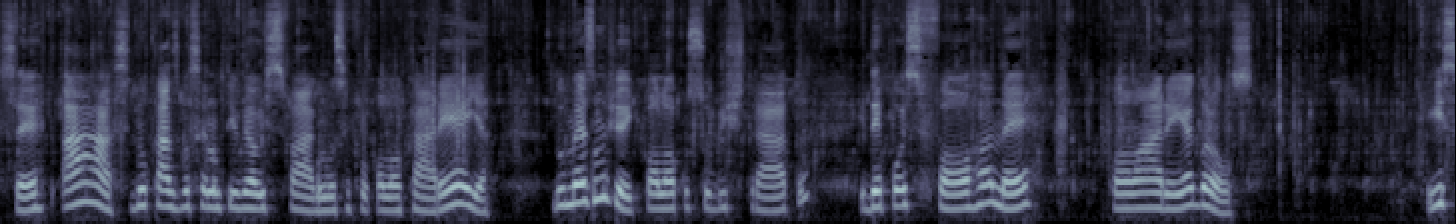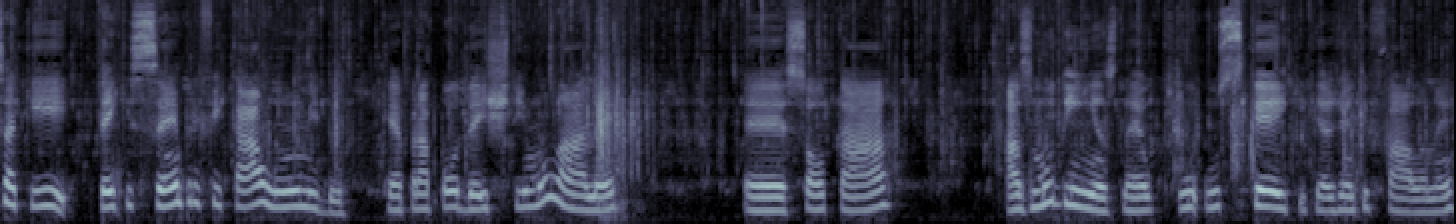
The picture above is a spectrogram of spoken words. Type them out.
Certo? Ah, se no caso você não tiver o esfagno, você for colocar areia, do mesmo jeito, coloca o substrato e depois forra, né, com a areia grossa. Isso aqui tem que sempre ficar úmido, que é para poder estimular, né? É, soltar as mudinhas, né? O, o, os cake que a gente fala, né?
